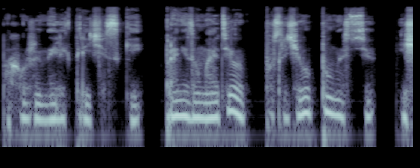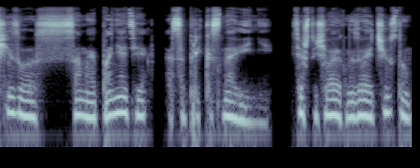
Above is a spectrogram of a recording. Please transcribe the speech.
похожий на электрический, пронизал мое тело, после чего полностью исчезло самое понятие о соприкосновении. Все, что человек называет чувством,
